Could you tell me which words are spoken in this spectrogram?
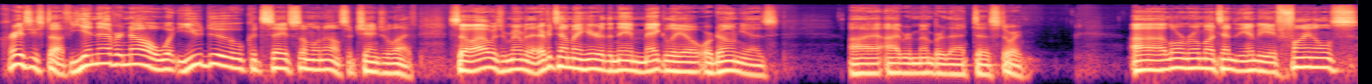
crazy stuff. You never know what you do could save someone else or change your life. So I always remember that. Every time I hear the name Magglio Ordonez, I, I remember that uh, story. Uh, Lauren Romo attended the NBA Finals.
